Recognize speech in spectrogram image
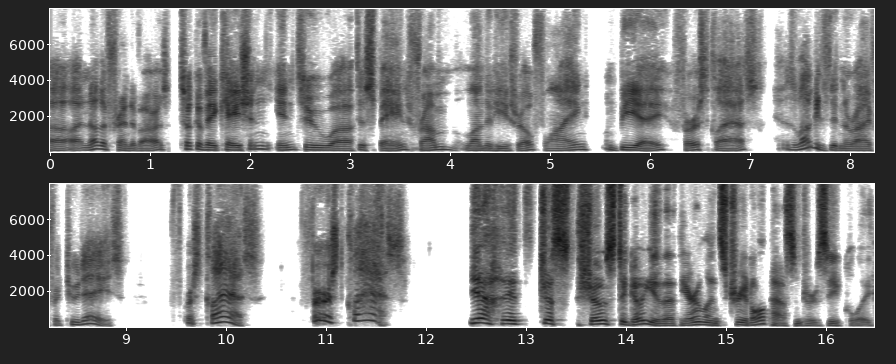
uh, another friend of ours took a vacation into uh, to Spain from London Heathrow, flying BA first class. His luggage didn't arrive for two days. First class. First class. Yeah, it just shows to go you that the airlines treat all passengers equally.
